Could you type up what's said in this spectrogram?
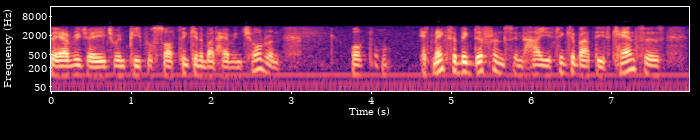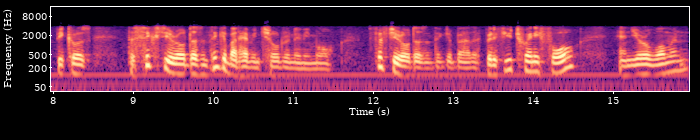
the average age when people start thinking about having children. Well, it makes a big difference in how you think about these cancers because the 60 year old doesn't think about having children anymore. 50 year old doesn't think about it. But if you're 24 and you're a woman,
